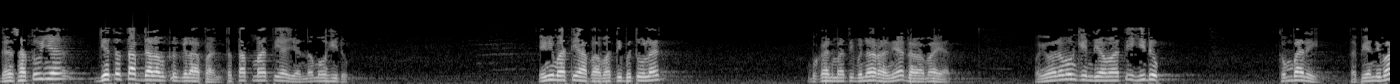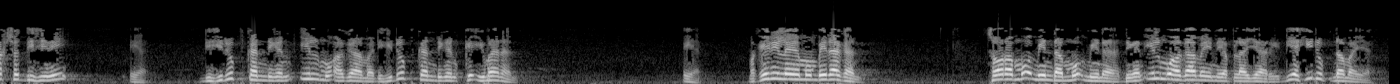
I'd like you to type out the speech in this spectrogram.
Dan satunya dia tetap dalam kegelapan, tetap mati aja, tidak mau hidup. Ini mati apa? Mati betulan? Bukan mati benaran ya dalam ayat. Bagaimana mungkin dia mati hidup kembali? Tapi yang dimaksud di sini, ya, dihidupkan dengan ilmu agama, dihidupkan dengan keimanan. Iya. Maka inilah yang membedakan seorang mukmin dan mukminah dengan ilmu agama ini dia pelajari, dia hidup namanya.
